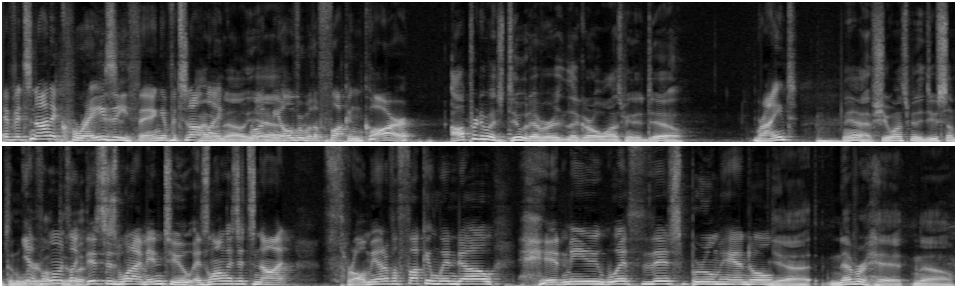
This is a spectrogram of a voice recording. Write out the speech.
If it's not a crazy thing, if it's not I don't like know, run me over with a fucking car, I'll pretty much do whatever the girl wants me to do. right? Yeah, if she wants me to do something Yeah, weird, if a I'll woman's do like, it. this is what I'm into, as long as it's not throw me out of a fucking window, hit me with this broom handle. Yeah, never hit. No,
